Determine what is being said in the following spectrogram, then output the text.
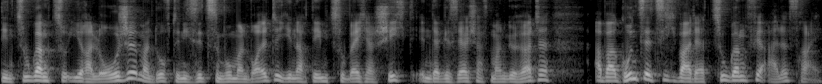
den Zugang zu ihrer Loge, man durfte nicht sitzen, wo man wollte, je nachdem, zu welcher Schicht in der Gesellschaft man gehörte, aber grundsätzlich war der Zugang für alle frei.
